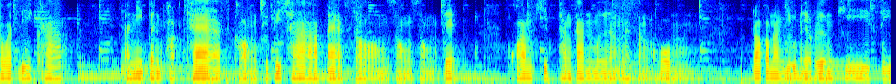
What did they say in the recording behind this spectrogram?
สวัสดีครับ อันนี้เป็นพอดแคสต์ของชุดวิชา 82227 ความคิดทางการเมืองและสังคม เรากำลังอยู่ในเรื่องที่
